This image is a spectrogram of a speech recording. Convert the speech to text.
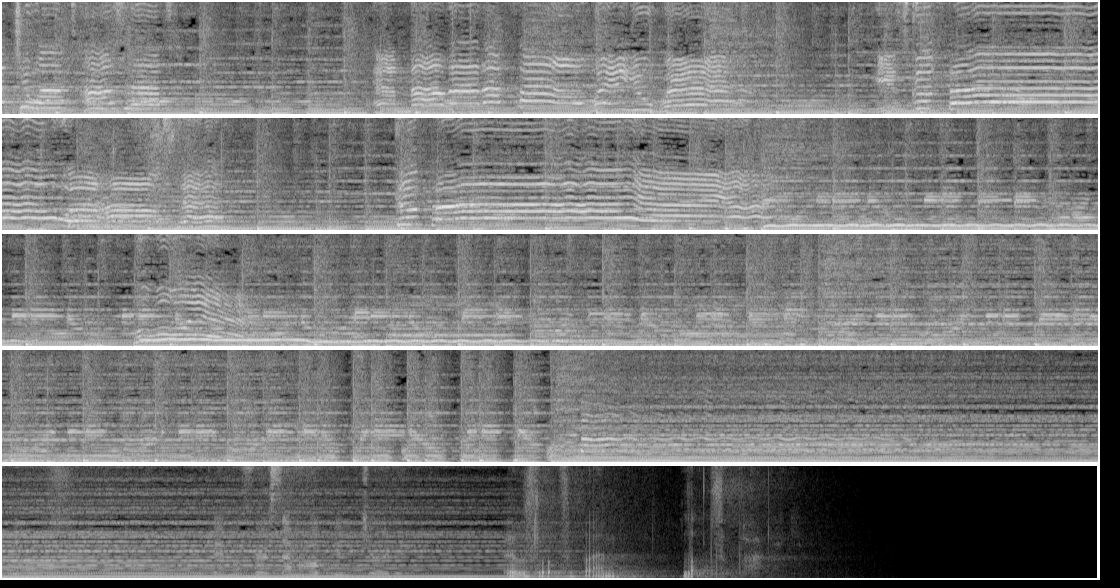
I hope you enjoyed it. It was lots of fun. Lots of fun.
